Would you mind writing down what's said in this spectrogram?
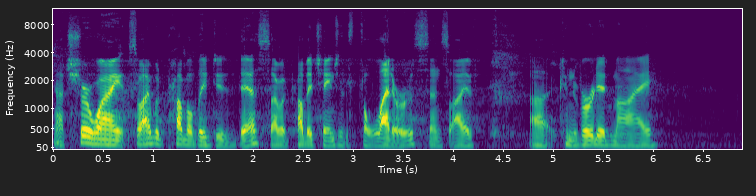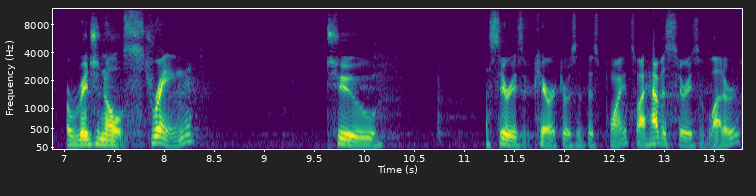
Not sure why, so I would probably do this. I would probably change this to letters since I've uh, converted my original string to a series of characters at this point. So I have a series of letters.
